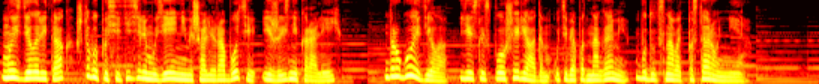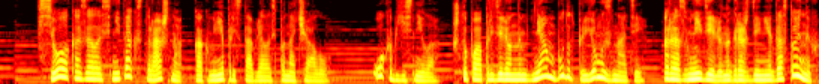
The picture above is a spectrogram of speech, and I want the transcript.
Мы сделали так, чтобы посетители музея не мешали работе и жизни королей. Другое дело, если сплошь и рядом у тебя под ногами будут сновать посторонние. Все оказалось не так страшно, как мне представлялось поначалу. Ох объяснила, что по определенным дням будут приемы знати, раз в неделю награждение достойных,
